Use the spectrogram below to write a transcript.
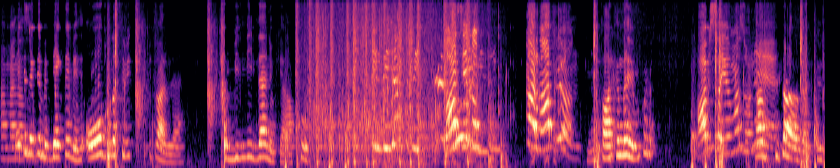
Tamam ben Bekle hazırım. bekle bir- bekle bir. Oo bunda tweet, tweet var bir de. Bizi izleyen yok ya. Puh. İzleyeceğim sizi. Lan senin o var ne yapıyorsun? Farkındayım. Abi sayılmaz o Tamam ne? süt alacağım süt.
